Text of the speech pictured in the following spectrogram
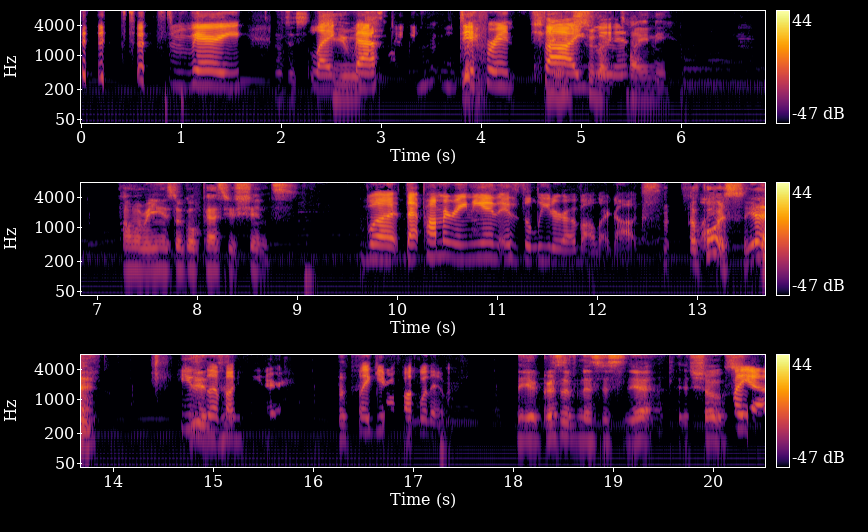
so it's very It's like huge, vastly different huge sizes. to like tiny. Pomeranians don't go past your shins. but that Pomeranian is the leader of all our dogs. Of course, yeah. He's Yeah. the fucking leader. Like you don't fuck with him. The aggressiveness is yeah, it shows. But yeah,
